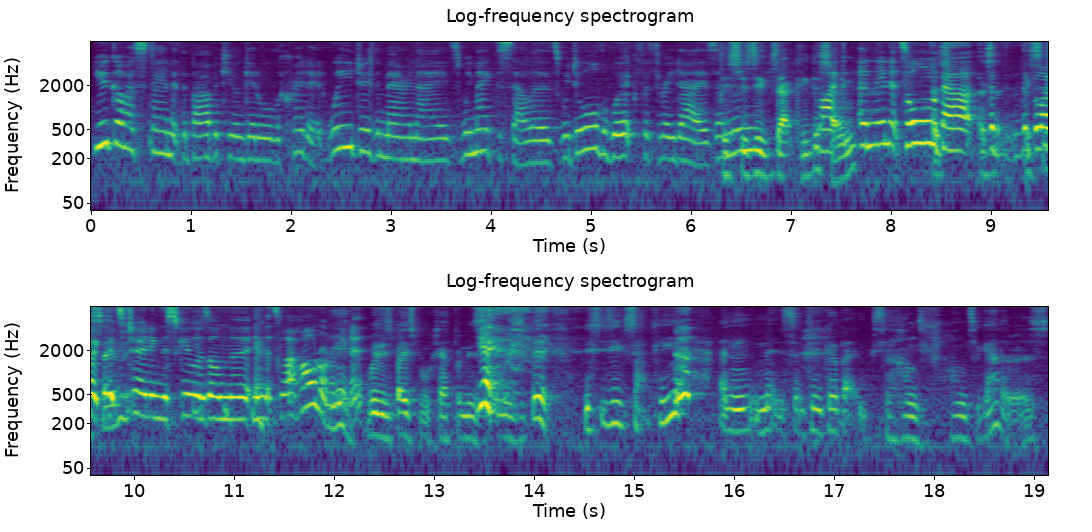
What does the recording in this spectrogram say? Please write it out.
You guys stand at the barbecue and get all the credit. We do the marinades, we make the salads, we do all the work for three days. And This then, is exactly the like, same. And then it's all as- about as- the, the the bloke same- that's turning the skewers on the. yeah. And it's like, hold on a Yeah, minute. with his baseball cap and his, Yeah. his. This is exactly it. And so if you go back to hunt, hunter gatherers,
